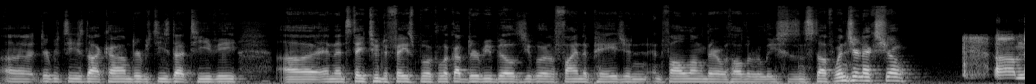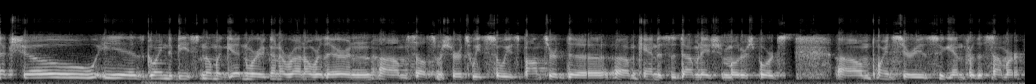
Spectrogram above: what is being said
uh, derbytees.com, derbytees.tv, uh, and then stay tuned to Facebook. Look up Derby Builds. You'll be able to find the page and, and follow along there with all the releases and stuff. When's your next show? Um, next show is going to be Snowmageddon. We're going to run over there and um, sell some shirts. We so we sponsored the um, Candace's Domination Motorsports um, point series again for the summer,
